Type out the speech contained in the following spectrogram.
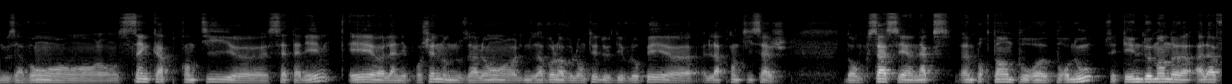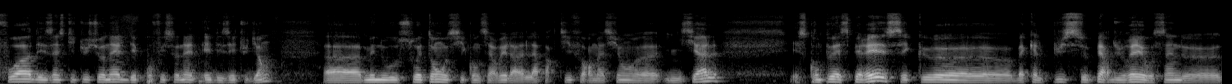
nous avons cinq apprentis euh, cette année et euh, l'année prochaine, nous, allons, nous avons la volonté de développer euh, l'apprentissage. Donc ça, c'est un axe important pour, nous. C'était une demande à la fois des institutionnels, des professionnels et des étudiants. mais nous souhaitons aussi conserver la partie formation initiale. Et ce qu'on peut espérer, c'est que euh, bah, qu'elle puisse perdurer au sein de,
